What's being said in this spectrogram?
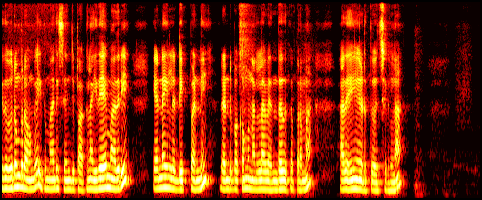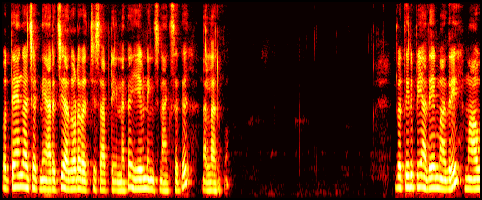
இது விரும்புகிறவங்க இது மாதிரி செஞ்சு பார்க்கலாம். இதே மாதிரி எண்ணெயில் டிப் பண்ணி ரெண்டு பக்கமும் நல்லா வெந்ததுக்கப்புறமா அதையும் எடுத்து வச்சுக்கலாம். ஒரு தேங்காய் சட்னி அரைச்சி அதோடு வச்சு சாப்பிட்டிங்கனாக்கா ஈவினிங் ஸ்நாக்ஸுக்கு நல்லாயிருக்கும் இப்போ திருப்பியும் அதே மாதிரி மாவு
